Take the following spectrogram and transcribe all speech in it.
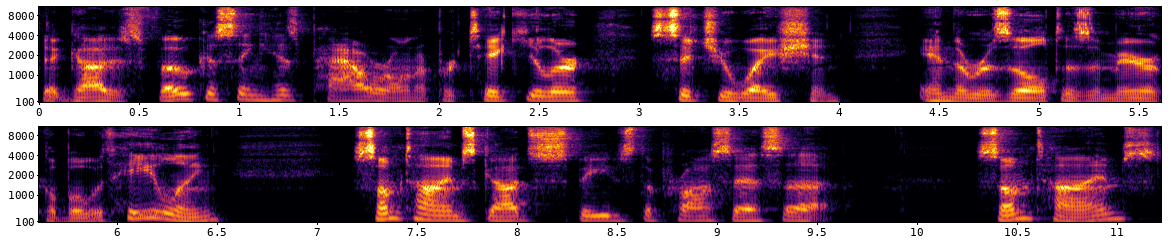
that God is focusing His power on a particular situation, and the result is a miracle. But with healing, sometimes God speeds the process up. Sometimes,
